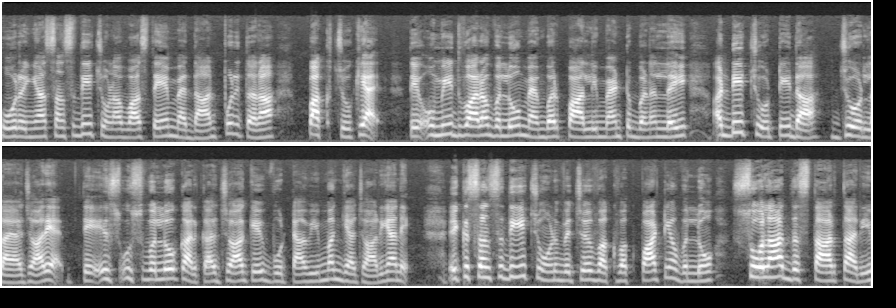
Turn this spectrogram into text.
ਹੋ ਰਹੀਆਂ ਸੰਸਦੀ ਚੋਣਾਂ ਵਾਸਤੇ ਮੈਦਾਨ ਪੂਰੀ ਤਰ੍ਹਾਂ ਪੱਕ ਚੁੱਕਿਆ ਹੈ ਤੇ ਉਮੀਦਵਾਰਾਂ ਵੱਲੋਂ ਮੈਂਬਰ ਪਾਰਲੀਮੈਂਟ ਬਣਨ ਲਈ ਅੱਡੀ ਚੋਟੀ ਦਾ ਜ਼ੋਰ ਲਾਇਆ ਜਾ ਰਿਹਾ ਹੈ ਤੇ ਇਸ ਉਸ ਵੱਲੋਂ ਘਰ ਘਰ ਜਾ ਕੇ ਵੋਟਾਂ ਵੀ ਮੰਗੀਆਂ ਜਾ ਰਹੀਆਂ ਨੇ। ਇੱਕ ਸੰਸਦੀ ਚੋਣ ਵਿੱਚ ਵੱਖ-ਵੱਖ ਪਾਰਟੀਆਂ ਵੱਲੋਂ 16 ਦਸਤਾਰਧਾਰੀ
